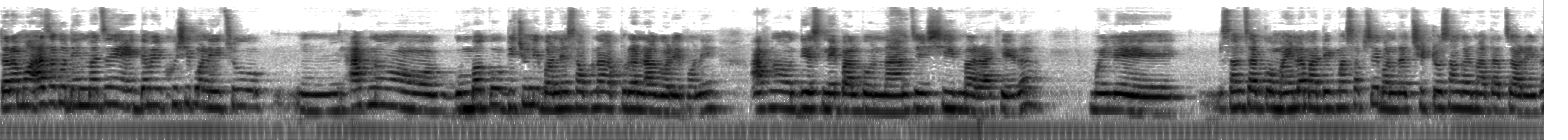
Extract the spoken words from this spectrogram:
तर म आजको दिनमा चाहिँ एकदमै खुसी पनि छु। आफ्नो गुम्बाको बिचुनी भन्ने सपना पुरा नगरे पनि आफ्नो देश नेपालको नाम चाहिँ शिरमा राखेर मैले संसारको महिला माध्यममा सबसे भन्दा छिट्टो सङ्गरमाथा चढेर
